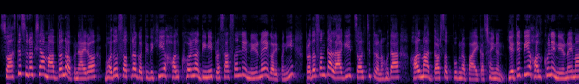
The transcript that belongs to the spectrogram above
स्वास्थ्य सुरक्षा मापदण्ड अपनाएर भदौ सत्र गतिदेखि हल खोल्न दिने प्रशासनले निर्णय गरे पनि प्रदर्शनका लागि चलचित्र नहुँदा हलमा दर्शक पुग्न पाएका छैनन्। यद्यपि हल खोल्ने निर्णयमा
